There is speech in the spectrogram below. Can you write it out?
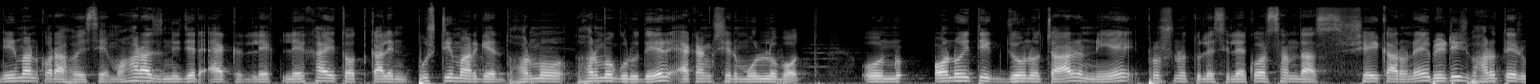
নির্মাণ করা হয়েছে। মহারাজ নিজের এক লেখ- লেখায় তৎকালীন পুষ্টিমার্গের ধর্ম, ধর্মগুরুদের একাংশের মূল্যবোধ ও অনৈতিক যৌনচার নিয়ে প্রশ্ন তুলেছিলেন করসান্দাস সেই কারণে ব্রিটিশ ভারতের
